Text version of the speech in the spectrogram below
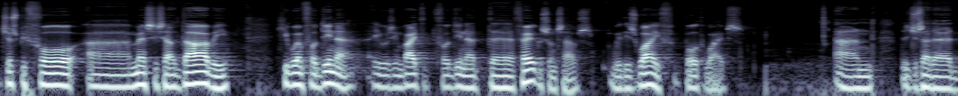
just before uh, Merseyside derby, he went for dinner. He was invited for dinner at uh, Ferguson's house with his wife, both wives, and they just had a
